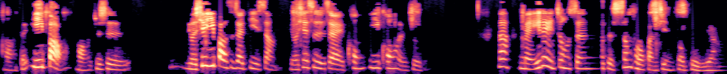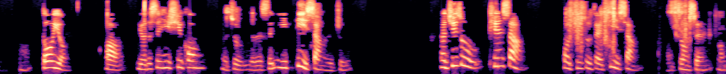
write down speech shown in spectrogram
啊的依报啊，就是有些依报是在地上，有些是在空依空而住的。那每一类众生他的生活环境都不一样啊，都有啊，有的是依虚空而住，有的是依地上而住。那居住天上或居住在地上众生啊，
